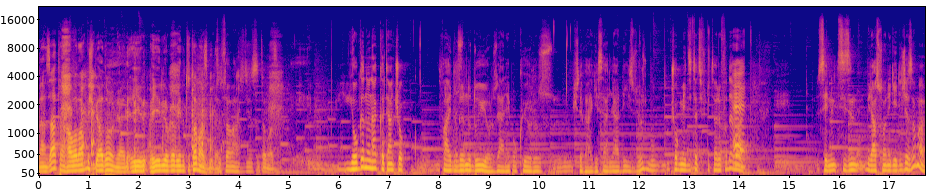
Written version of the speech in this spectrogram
ben zaten havalanmış bir adamım yani. Air, air yoga beni tutamaz bile. tutamaz diyorsun. Tutamaz. Yoganın hakikaten çok faydalarını duyuyoruz. Yani hep okuyoruz, işte belgesellerde izliyoruz. Bu çok meditatif bir tarafı da var. Evet. Senin sizin biraz sonra geleceğiz ama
